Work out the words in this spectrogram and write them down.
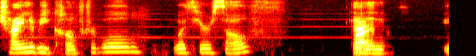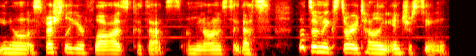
trying to be comfortable with yourself Right. and you know especially your flaws because that's i mean honestly that's that's what makes storytelling interesting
